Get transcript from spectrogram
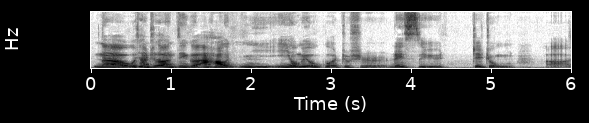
那我想知道那个阿豪，你有没有过就是类似于这种？呃，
